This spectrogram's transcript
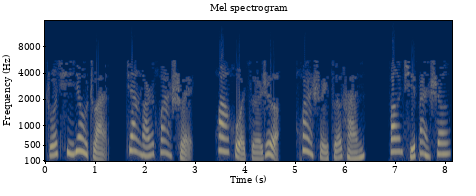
浊气右转，降而化水。化火则热，化水则寒。方其半生，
